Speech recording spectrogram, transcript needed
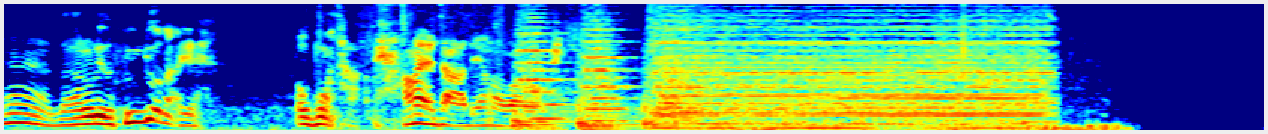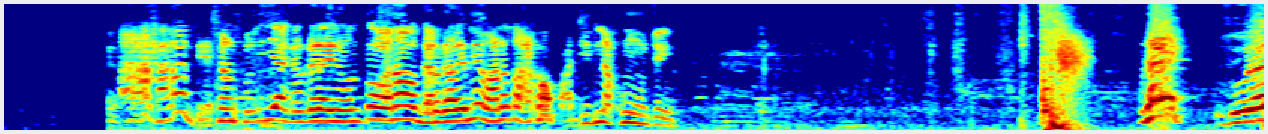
હા દારૂડી તો સુઈ ગયો લાગે ઊભો થા. હવે જા દેનો આહા ઢેસણ ફૂલી ગયા ગરગડાઈને મને તો આનો ગરગડાઈને મને તો આખો ભાજી જ નાખું ઊંચાઈ ઉઠે સુએ.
